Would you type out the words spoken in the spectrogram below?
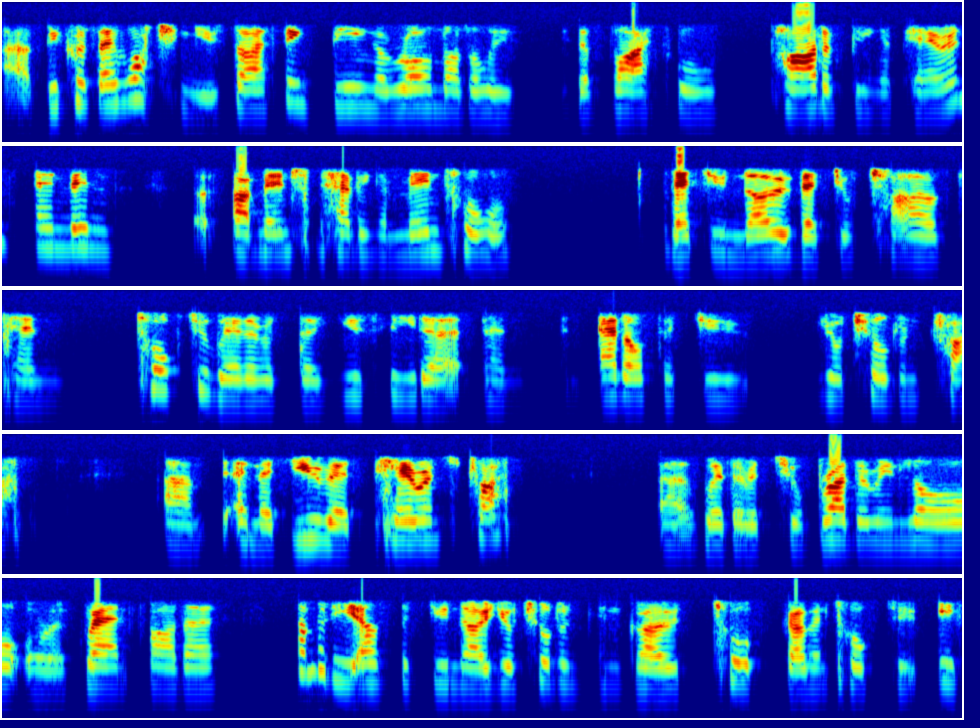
uh, because they're watching you. So I think being a role model is, is a vital part of being a parent. And then uh, I mentioned having a mentor that you know that your child can talk to, whether it's a youth leader and an adult that you your children trust, um, and that you as parents trust, uh, whether it's your brother-in-law or a grandfather, somebody else that you know your children can go talk, go and talk to if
